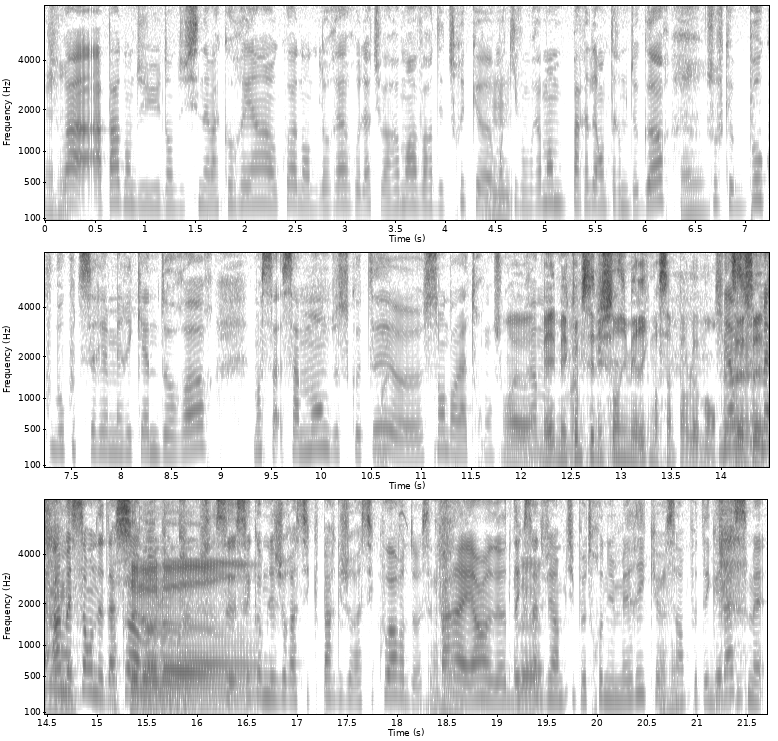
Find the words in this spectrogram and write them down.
Tu Mhm. vois, à part dans du, dans du cinéma coréen ou quoi, dans de l'horreur, où là tu vas vraiment avoir des trucs euh, moi, Mm. qui vont vraiment me parler en termes de gore. Mm. Je trouve que beaucoup, beaucoup de séries américaines d'horreur, moi ça, ça manque de ce côté Ouais. euh, sang dans la tronche. Ouais, quoi, ouais. vraiment. Mais, mais comme c'est du sang numérique, moi ça me parle moins en fait. Bien C'est- sûr, c'est- mais, ah, mais ça, on est d'accord. le- hein. le- C'est- comme les Jurassic Park, Jurassic World, c'est pareil. hein. Dès que Le- ça devient un petit peu trop numérique, Mhm. c'est un peu dégueulasse. Mais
